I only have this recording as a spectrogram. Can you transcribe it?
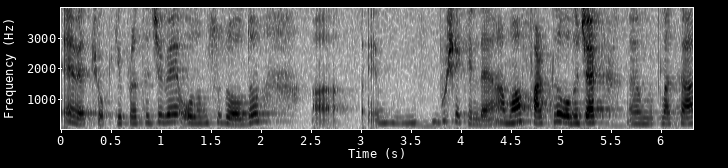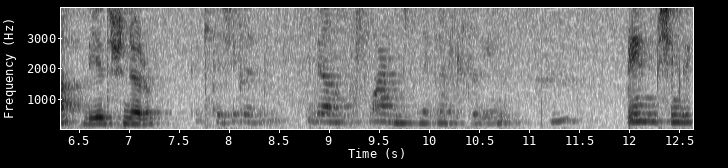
evet çok yıpratıcı ve olumsuz oldu. E, Bu şekilde ama farklı olacak e, mutlaka diye düşünüyorum. Peki teşekkür ederim. Hülya Hanım var mı sizin eklemek istediğiniz? Benim şimdi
